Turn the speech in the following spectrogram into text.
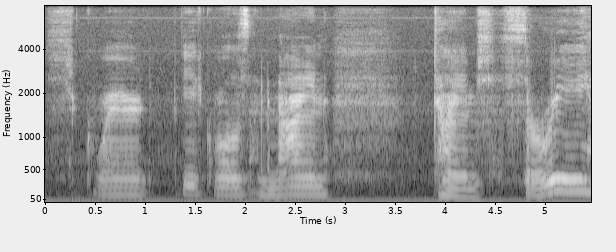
squared equals 9 times 3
